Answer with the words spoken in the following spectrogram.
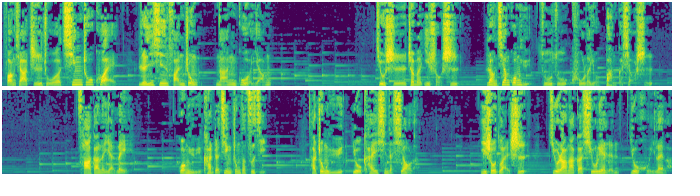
放下执着轻舟快，人心繁重难过洋。”就是这么一首诗，让姜光宇足足哭了有半个小时。擦干了眼泪，光宇看着镜中的自己，他终于又开心的笑了。一首短诗，就让那个修炼人又回来了。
